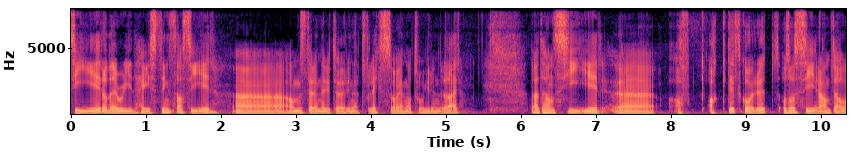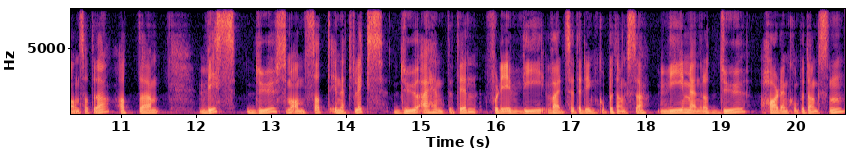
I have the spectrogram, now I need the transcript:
sier, og det Reed Hastings da sier, administrerende direktør i Netflix og en av to gründere der, det er at han sier uh, aktivt går ut, og så sier han til alle ansatte da, at uh, hvis du som ansatt i Netflix, du er hentet inn fordi vi verdsetter din kompetanse. Vi mener at du har den kompetansen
